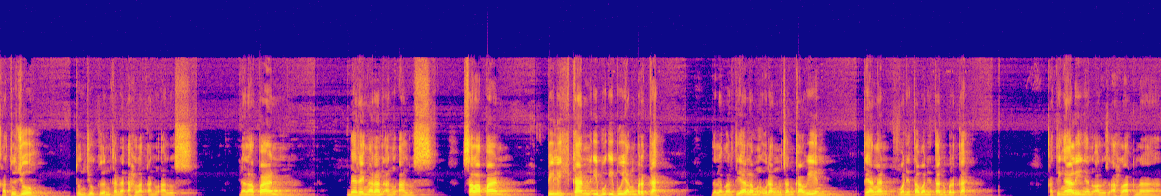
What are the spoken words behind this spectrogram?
Katujuh tunjukkan karena akhlak anu alus. Delapan bereng ngaran anu alus. salapan pilihkan ibu-ibu yang berkah. Dalam artian lamun urang nucan kawin teangan wanita-wanita nu berkah. Katingali nya nu alus ahlakna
